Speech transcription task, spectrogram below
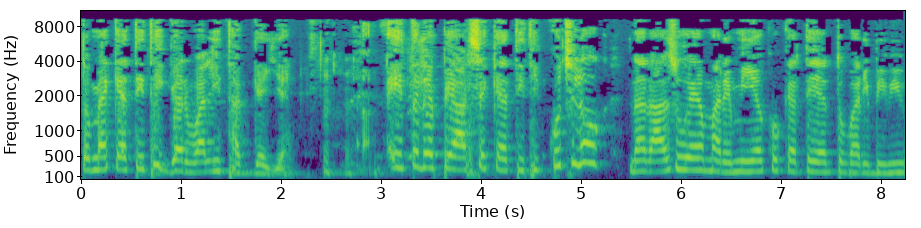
تو میں کہتی تھی گھر والی تھک گئی ہے۔ اتنے پیار سے کہتی تھی کچھ لوگ ناراض ہوئے ہمارے میاں کو کہتے ہیں تمہاری بیوی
